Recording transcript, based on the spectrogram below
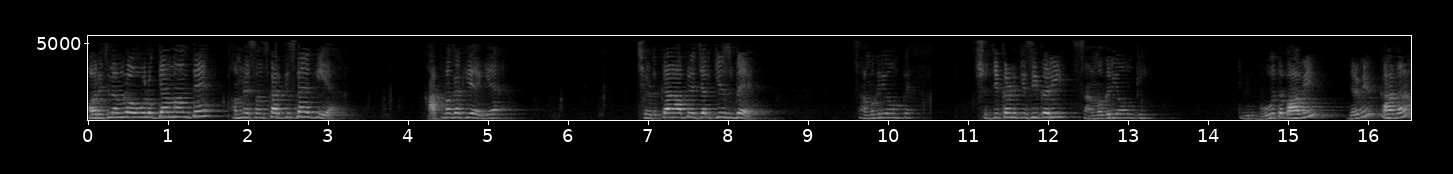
और इसलिए हम लोग, वो लोग क्या मानते हैं? हमने संस्कार किसका किया? आत्मा का किया क्या? छिड़का आपने जल किस पे? सामग्रियों पे। शुद्धिकरण किसी करी? सामग्रियों की। भूत भावी द्रव्य? कहा था ना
